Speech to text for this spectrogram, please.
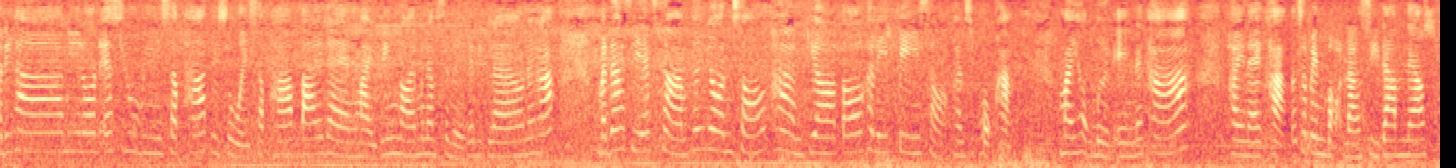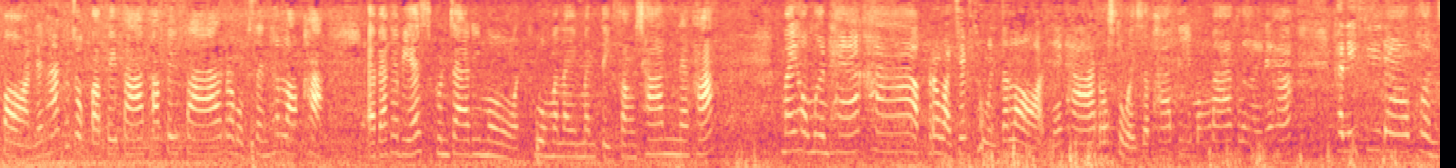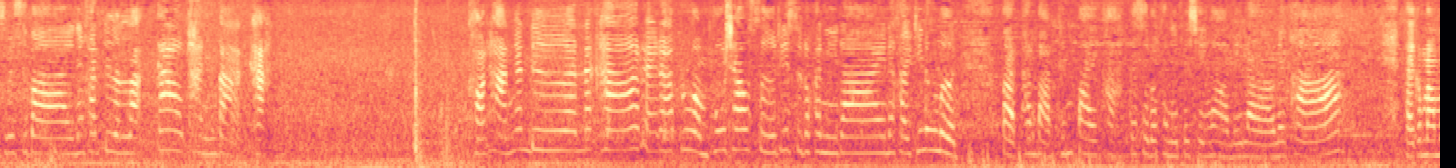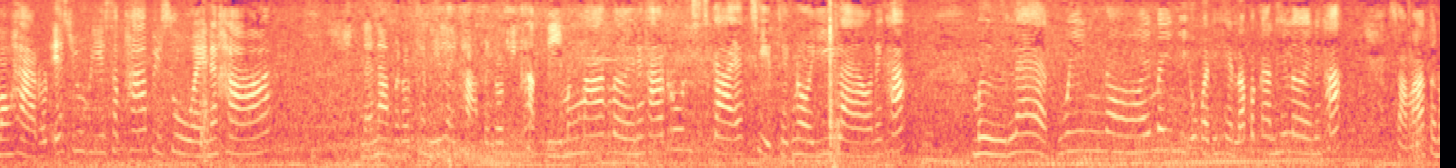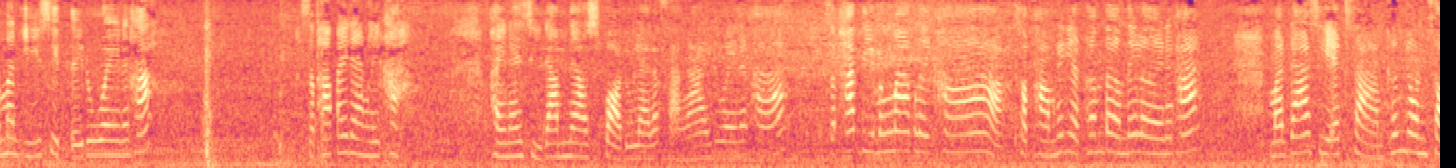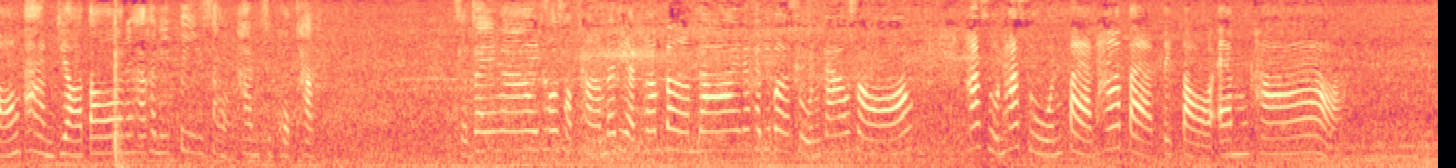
วัสดีค่ะ มีรถ SUV สภาพสวยๆสภาพป้ายแดงใหม่วิ่งน้อยมานำเสนอกันอีกแล้วนะคะมาด้า CX3 เครื่องยนต์2ผ่านเกียร์โตคันนี้ปี 2016 ค่ะ ไม่60,000 เองนะคะ ภายในค่ะก็จะเป็นเบาะหนังสีดำแนวสปอร์ตนะคะ กระจกปรับไฟฟ้าพับไฟฟ้า ระบบเซ็นทรัลล็อกค่ะแอร์แบ็ก ABS กุญแจรีโมทพวงมาลัยมันติฟังก์ชันนะคะ ไม่หกหมื่นแท้ค่ะ ประวัติเช็คศูนย์ตลอดนะคะ รถสวยสภาพดีมากๆเลย ผ่อนสบายๆนะคะ เดือนละ 9,000 บาทค่ะ ขอฐานเงินเดือนนะคะรายรับรวมผู้เช่าซื้อที่ซื้อรถคันนี้ได้นะคะอยู่ที่18,000 บาทขึ้นไปค่ะ ก็ซื้อรถคันนี้ไปใช้งานได้แล้วนะคะใครกำลังมองหารถ SUV สภาพสวยๆนะคะ แนะนำเป็นรถคันนี้เลยค่ะ เป็นรถที่ขับดีมากๆเลยนะคะ รุ่น Sky Active Technology แล้วนะคะ มือแรกวิ่ง สามารถเติมน้ำมัน E10 ได้ด้วยนะคะ สภาพป้ายแดงเลยค่ะ ภายในสีดำแนวสปอร์ตดูแลรักษาง่ายด้วยนะคะ สภาพดีมากๆเลยค่ะ สอบถามรายละเอียดเพิ่มเติมได้เลยนะคะ Mazda CX3 เครื่องยนต์2ผ่านเกียร์โตนะคะ คันนี้ปี 2016 ค่ะ สนใจยังไง โทรสอบถามรายละเอียดเพิ่มเติมได้นะคะ ที่เบอร์ 092 5050 858 ติดต่อแอมค่ะ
